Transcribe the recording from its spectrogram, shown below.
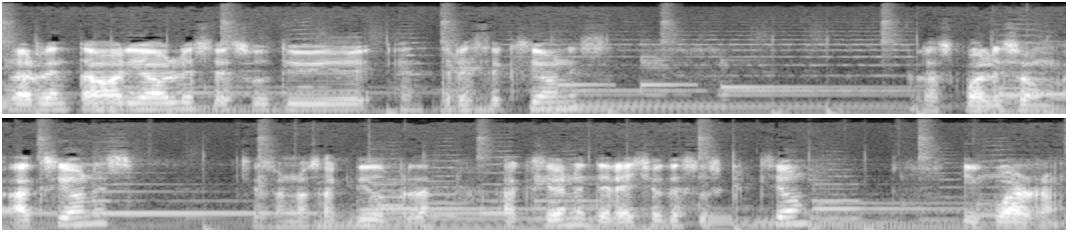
La renta variable se subdivide en tres secciones, las cuales son acciones, que son los activos, ¿verdad? Acciones, derechos de suscripción y warrant.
